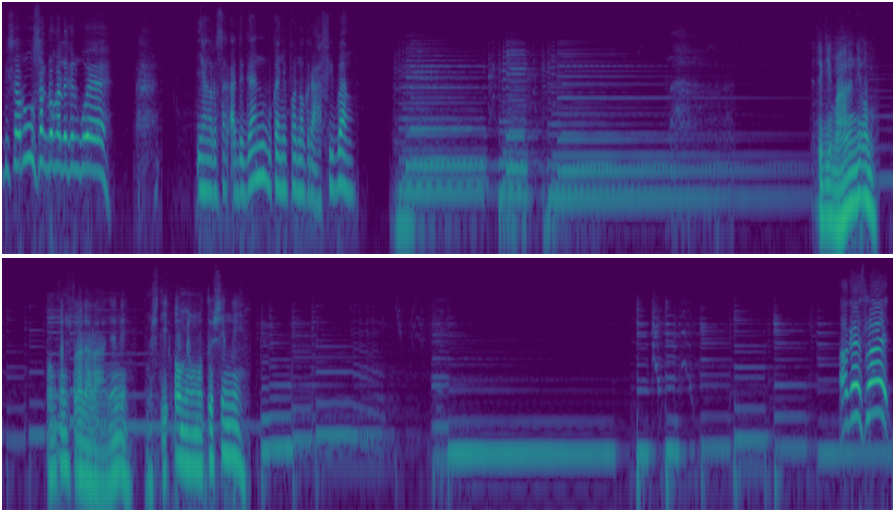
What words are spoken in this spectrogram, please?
Bisa rusak dong adegan gue. Yang rusak adegan bukannya pornografi bang. Jadi gimana nih om? Om kan sutradaranya nih. Mesti om yang mutusin nih. Oke, slide.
